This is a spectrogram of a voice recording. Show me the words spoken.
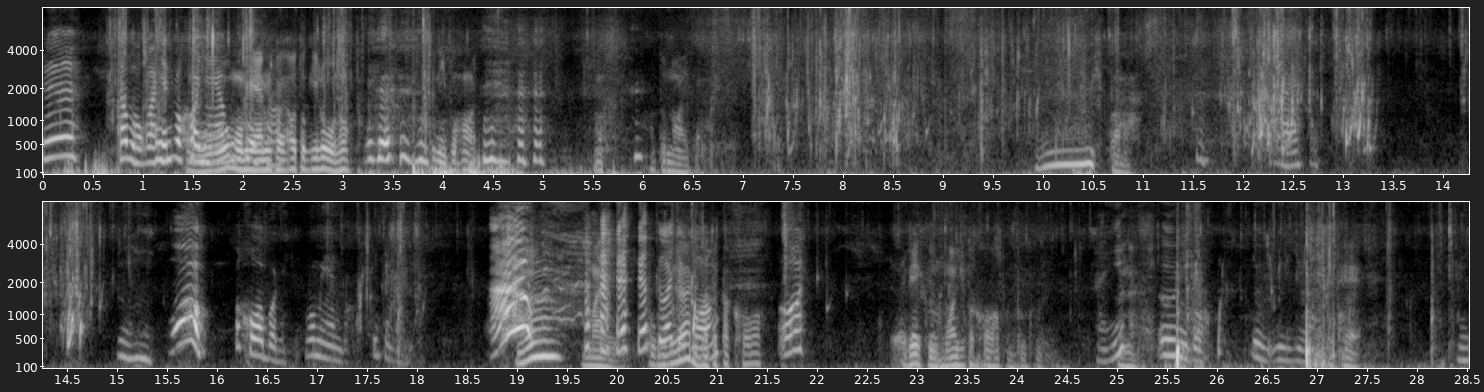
เออเขาบอกว่าเห็นปลาคอยแย้วโอ้โหแมนคอยเอาตัวกิโลเนาะตัวนี้บ่หอดเอาตัวหน่อยก็อุ้ยป่าโอ้ปลาคอบ่นี่ว่าแมนบ่คือจังไดอ้าว ไม่ตัวเจ้าของผมเลื่อนบ่ได้ปลาคอโอ้ยเรียกคือหัวอยู่ปลาคอผมพูดไหนนั่นน่ะเออนี่บ่เอออีอยู่แท้นี่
